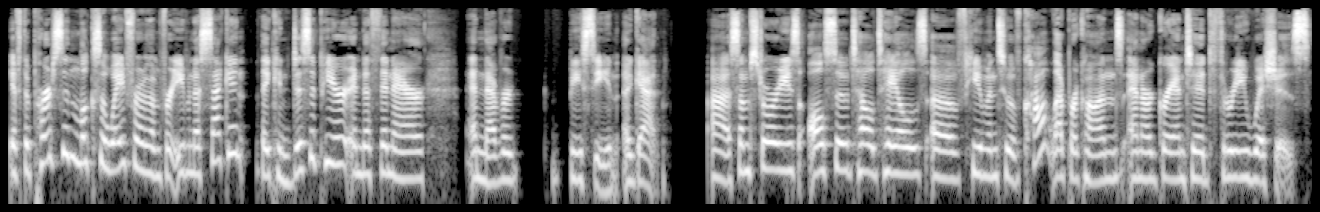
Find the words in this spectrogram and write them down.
if the person looks away from them for even a second, they can disappear into thin air and never be seen again. Uh, some stories also tell tales of humans who have caught leprechauns and are granted three wishes,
